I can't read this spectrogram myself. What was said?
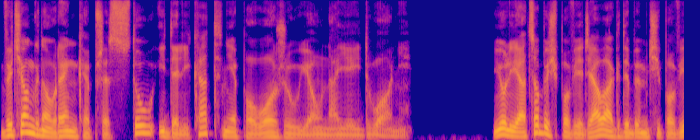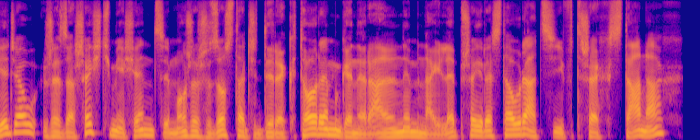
Wyciągnął rękę przez stół i delikatnie położył ją na jej dłoni. Julia, co byś powiedziała, gdybym ci powiedział, że za sześć miesięcy możesz zostać dyrektorem generalnym najlepszej restauracji w trzech Stanach?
